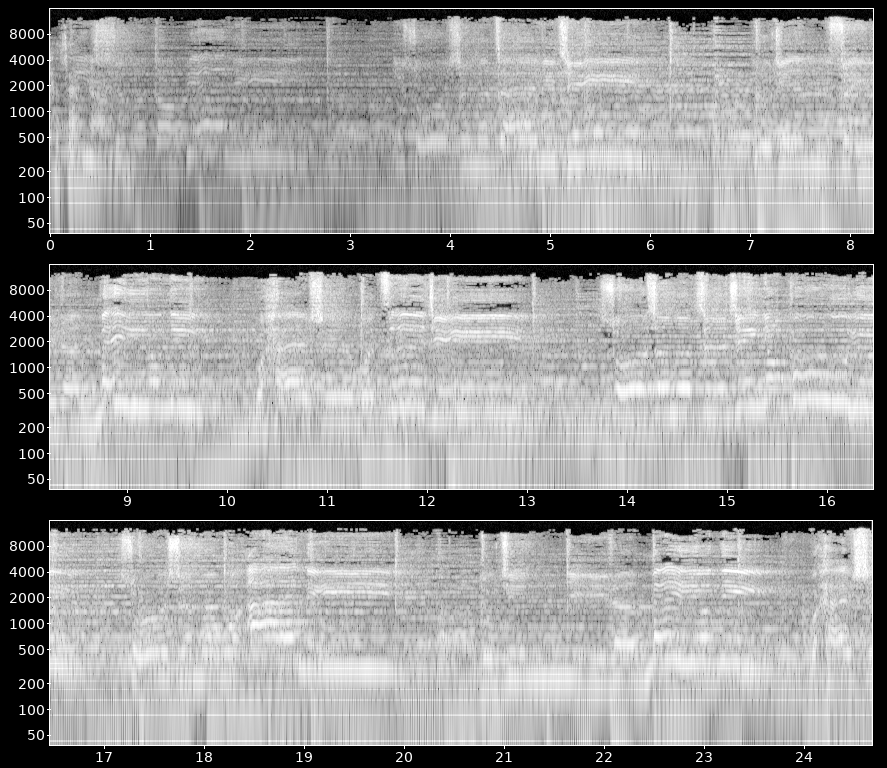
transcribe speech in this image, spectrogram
他在哪儿呢？什么在一起如今虽然没有你，我还是我自己。说什么痴情永不渝，说什么我爱你。如今。还是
